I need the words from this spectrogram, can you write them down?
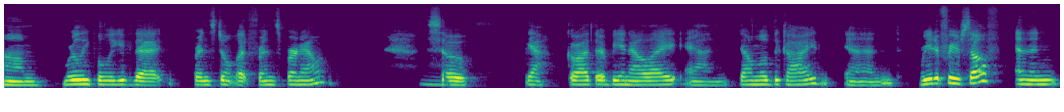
Um, really believe that friends don't let friends burn out. Mm. So yeah, go out there, be an ally and download the guide and read it for yourself and then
